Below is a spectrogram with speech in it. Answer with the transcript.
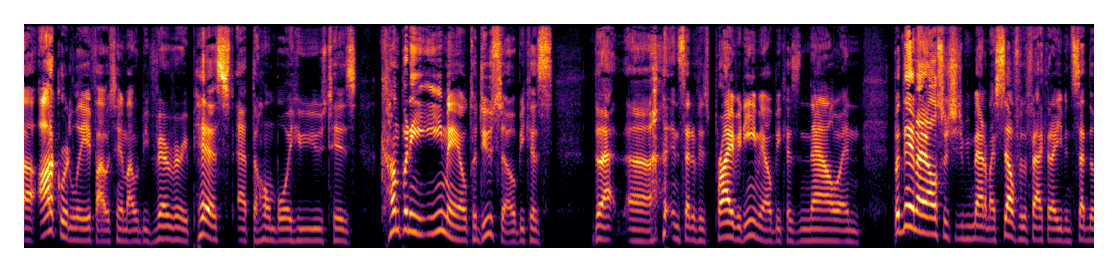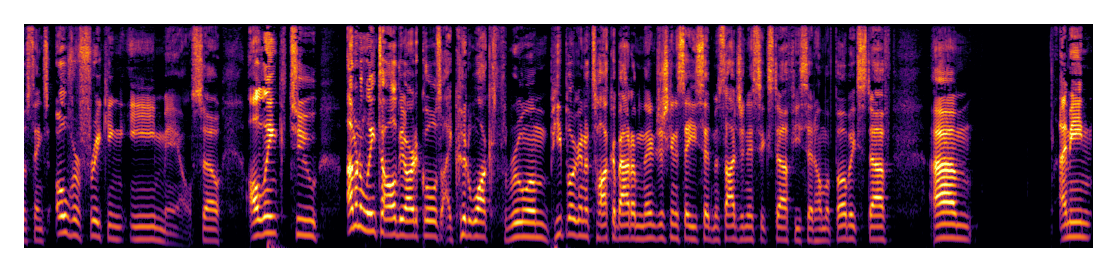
uh, awkwardly, if I was him, I would be very, very pissed at the homeboy who used his company email to do so because that uh, instead of his private email because now and but then I also should be mad at myself for the fact that I even said those things over freaking email. So I'll link to I'm going to link to all the articles. I could walk through them. People are going to talk about them. They're just going to say he said misogynistic stuff, he said homophobic stuff. Um, I mean,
